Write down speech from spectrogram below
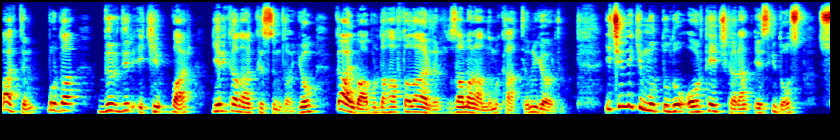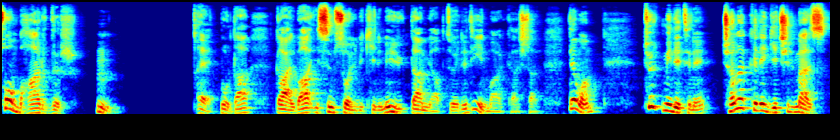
Baktım burada dırdır eki var. Geri kalan kısımda yok. Galiba burada haftalardır zaman anlamı kattığını gördüm. İçimdeki mutluluğu ortaya çıkaran eski dost sonbahardır. Hmm. Evet burada galiba isim soylu bir kelime yüklem yaptı öyle değil mi arkadaşlar? Devam. Türk milletine Çanakkale geçilmez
